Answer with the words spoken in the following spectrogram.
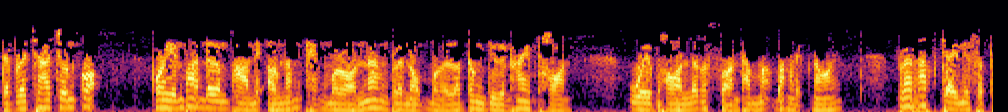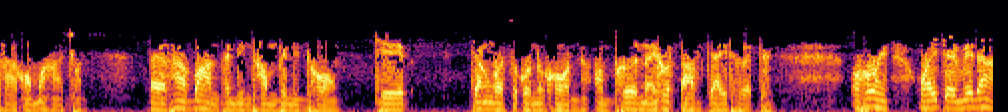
แต่ประชาชนก็พอเห็นพระเดินผ่านเนี่ยเอาน้ำแข็งมารอนั่งประนมมือเราต้องยืนให้พร อวยพรแล้วก็สอนธรรมะบ้างเล็กน้อย ประทับใจในศรัทธาของมหาชน แต่ถ้าบ้านแผ่นดินธรรมแผ่นดินทอง เขต จังหวัดสกลนครอำเภอไหนก็ตามใจเถิด โอ้ย ไว้ใจไม่ได้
